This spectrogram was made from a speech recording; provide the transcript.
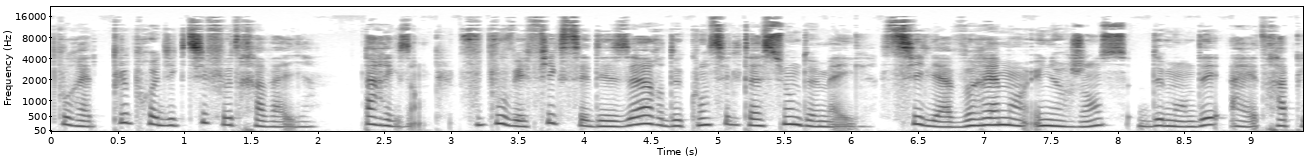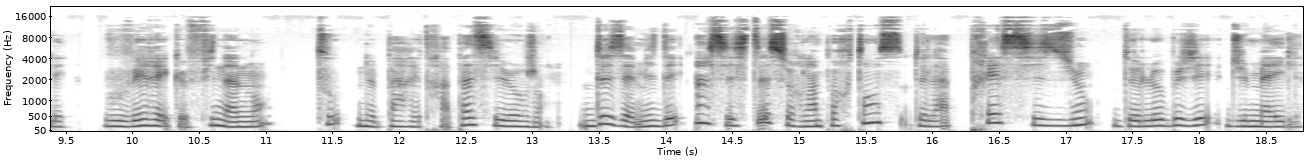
pour être plus productif au travail. Par exemple, vous pouvez fixer des heures de consultation de mail. S'il y a vraiment une urgence, demandez à être appelé. Vous verrez que finalement, tout ne paraîtra pas si urgent. Deuxième idée, insistez sur l'importance de la précision de l'objet du mail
